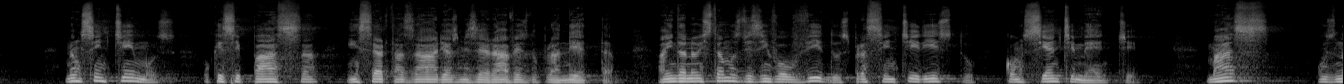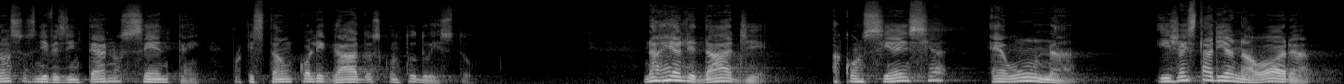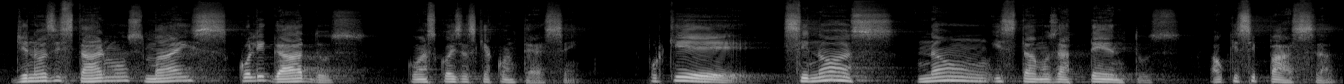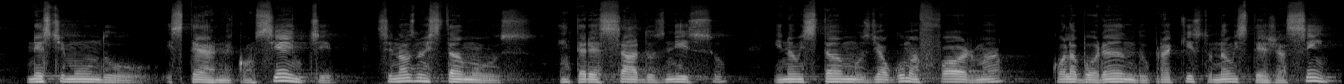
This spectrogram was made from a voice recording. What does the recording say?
não sentimos o que se passa em certas áreas miseráveis do planeta. Ainda não estamos desenvolvidos para sentir isto conscientemente. Mas os nossos níveis internos sentem, porque estão coligados com tudo isto. Na realidade, a consciência é una e já estaria na hora de nós estarmos mais coligados com as coisas que acontecem. Porque se nós não estamos atentos ao que se passa neste mundo externo e consciente, se nós não estamos interessados nisso e não estamos de alguma forma colaborando para que isto não esteja assim,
